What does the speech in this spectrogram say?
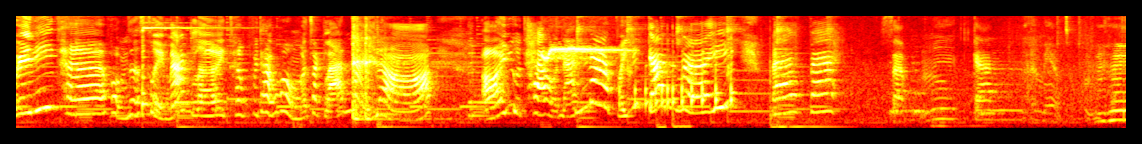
วินี่เธอ ผมเธอสวยมากเลย เธอไปทำผมมาจากร้านไหนเหรอ อ๋อ อยู่แถวนั้นน่ะ ไปด้วยกันไหมไปไปจับมือกันอะแมวจับมืออื้อหื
